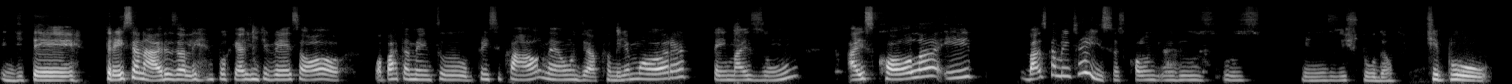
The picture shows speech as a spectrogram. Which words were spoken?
de ter três cenários ali, porque a gente vê só o apartamento principal, né, onde a família mora, tem mais um, a escola e basicamente é isso, a escola onde os, os meninos estudam. Tipo.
